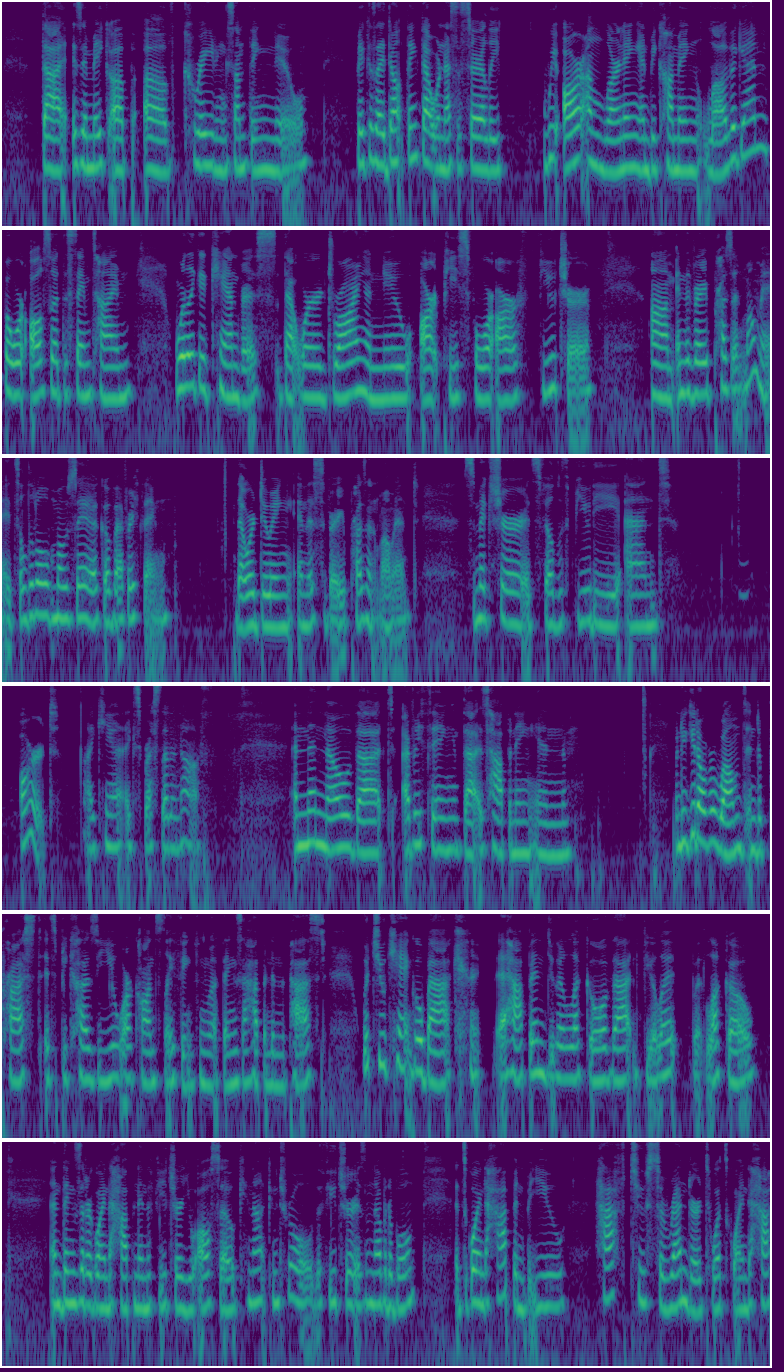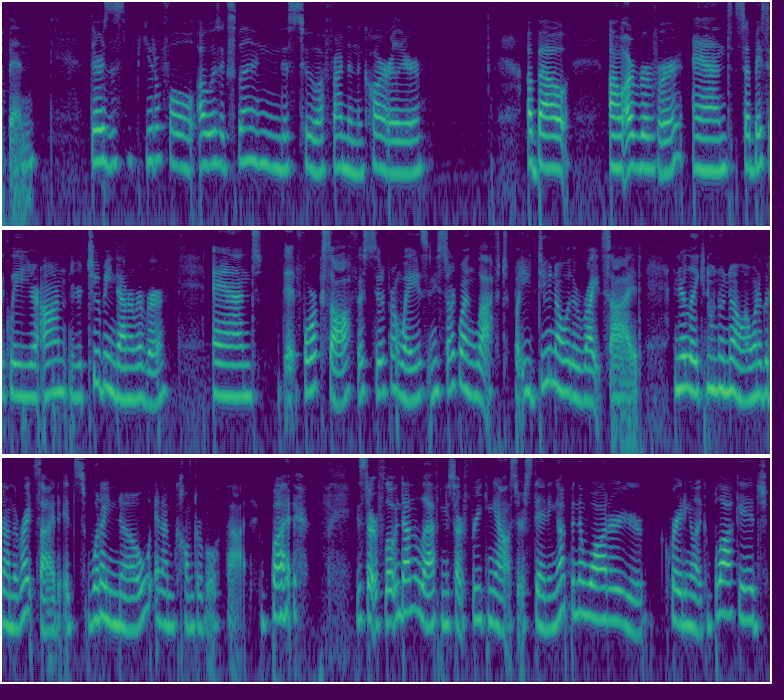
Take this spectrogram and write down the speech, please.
that is a makeup of creating something new. Because I don't think that we're necessarily we are unlearning and becoming love again, but we're also at the same time we're like a canvas that we're drawing a new art piece for our future um, in the very present moment. It's a little mosaic of everything that we're doing in this very present moment. So make sure it's filled with beauty and art. I can't express that enough. And then know that everything that is happening in when you get overwhelmed and depressed, it's because you are constantly thinking about things that happened in the past, which you can't go back. it happened, you gotta let go of that and feel it, but let go. And things that are going to happen in the future, you also cannot control. The future is inevitable, it's going to happen, but you have to surrender to what's going to happen. There's this beautiful, I was explaining this to a friend in the car earlier about um, a river, and so basically you're on you're tubing down a river, and it forks off. There's two different ways, and you start going left, but you do know the right side, and you're like, no, no, no, I want to go down the right side. It's what I know, and I'm comfortable with that. But you start floating down the left, and you start freaking out. So you're standing up in the water. You're creating like a blockage.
